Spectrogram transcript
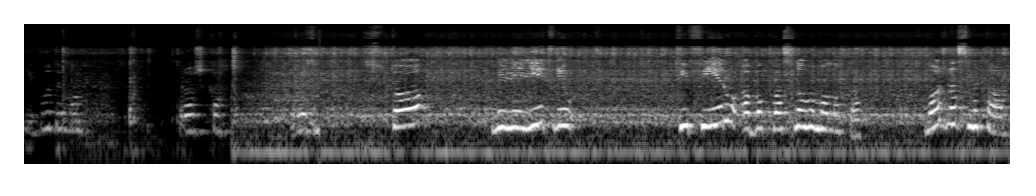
І будемо трошки роз... 100 мл кефіру або квасного молока. Можна сметану.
